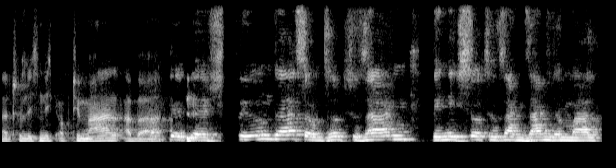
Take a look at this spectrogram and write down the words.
Natürlich nicht optimal, aber. Wir spüren das und sozusagen bin ich sozusagen, sagen wir mal,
